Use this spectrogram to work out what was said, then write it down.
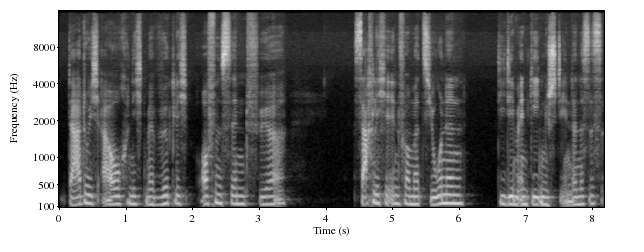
dadurch auch nicht mehr wirklich offen sind für sachliche Informationen, die dem entgegenstehen. Denn es ist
